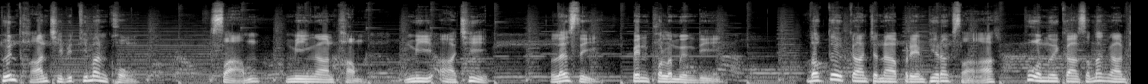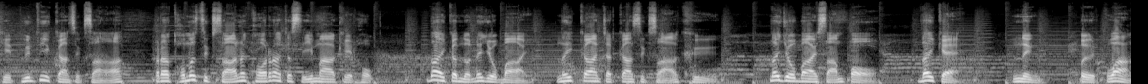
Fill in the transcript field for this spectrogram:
พื้นฐานชีวิตที่มั่นคง 3. มีงานทำ มีอาชีพ และ 4. เป็นพลเมืองดี ดรการจนาเปรมพิรักษา ผู้อำนวยการสำนักงานเขตพื้นที่การศึกษา ประถมศึกษานครราชสีมาเขต 6 ได้กำหนดนโยบายในการจัดการศึกษาคือ นโยบาย 3ปอได้แก่ 1. เปิดกว้าง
